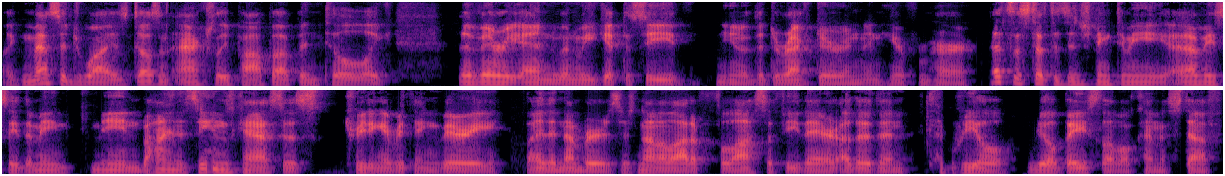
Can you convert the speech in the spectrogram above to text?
like message wise doesn't actually pop up until like the very end when we get to see you know the director and, and hear from her that's the stuff that's interesting to me obviously the main main behind the scenes cast is treating everything very by the numbers there's not a lot of philosophy there other than the real real base level kind of stuff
